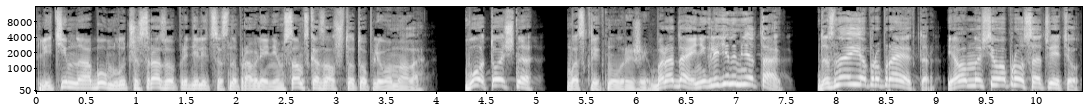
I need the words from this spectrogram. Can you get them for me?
«Летим на обум, лучше сразу определиться с направлением. Сам сказал, что топлива мало». «Вот, точно!» — воскликнул Рыжий. «Борода, и не гляди на меня так! Да знаю я про проектор. Я вам на все вопросы ответил.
